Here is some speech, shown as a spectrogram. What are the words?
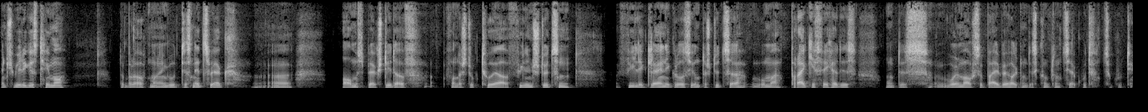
ein schwieriges Thema. Da braucht man ein gutes Netzwerk. Äh, Abensberg steht auf, von der Struktur her auf vielen Stützen viele kleine, große Unterstützer, wo man breit gefächert ist. Und das wollen wir auch so beibehalten und das kommt uns sehr gut zugute.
